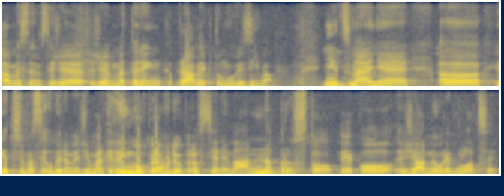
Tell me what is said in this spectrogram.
a myslím si, že, že metering právě k tomu vyzývá. Nicméně eh, je třeba si uvědomit, že marketing opravdu prostě nemá naprosto jako žádnou regulaci.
